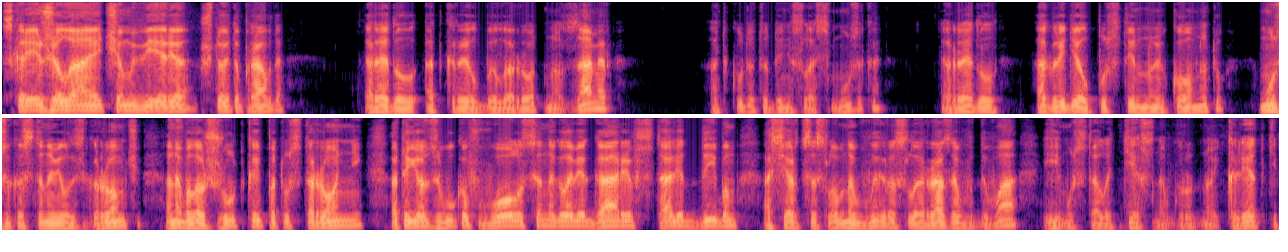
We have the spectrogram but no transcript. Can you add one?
скорее желая, чем веря, что это правда. Редл открыл было рот, но замер. Откуда-то донеслась музыка. Реддл оглядел пустынную комнату. Музыка становилась громче, она была жуткой, потусторонней. От ее звуков волосы на голове Гарри встали дыбом, а сердце словно выросло раза в два, и ему стало тесно в грудной клетке.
